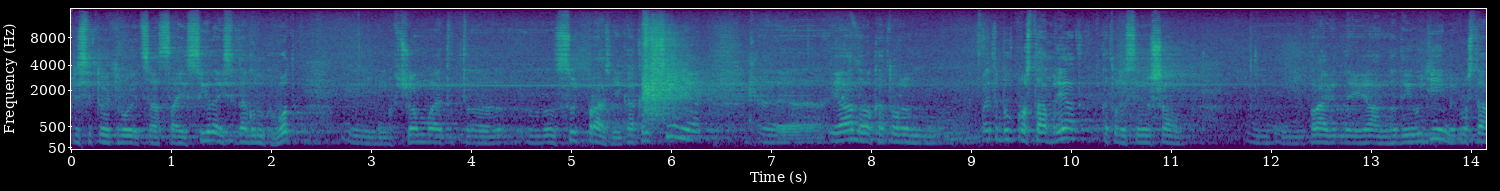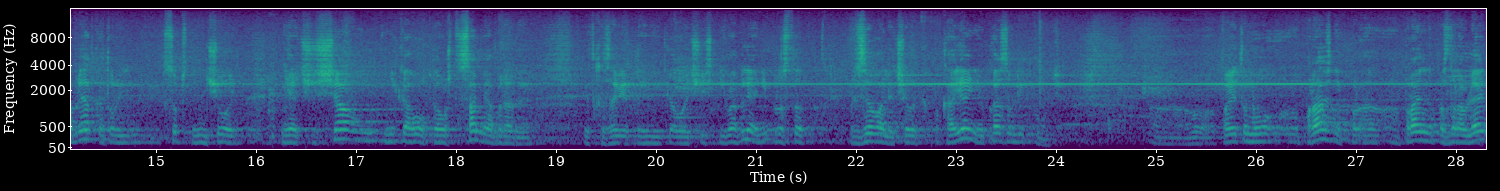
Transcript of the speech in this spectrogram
Пресвятой Троицы, Отца и Сына и Святого Духа. Вот в чем этот, э, суть праздника. А крещение э, Иоаннова, которым это был просто обряд, который совершал праведный Иоанн над иудеями, просто обряд, который, собственно, ничего не очищал никого, потому что сами обряды ветхозаветные никого очистить не могли, они просто призывали человека к покаянию и указывали путь. А, Поэтому праздник пра- правильно поздравлять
